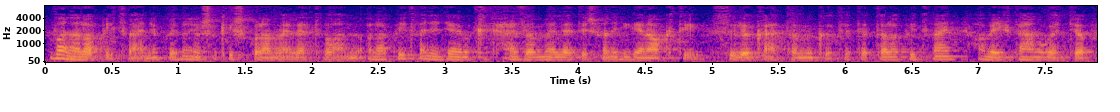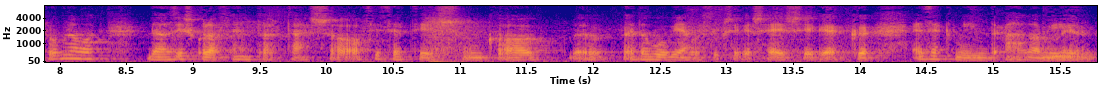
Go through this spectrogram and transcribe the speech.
Van alapítványok, hogy nagyon sok iskola mellett van alapítvány, a gyermekek háza mellett is van egy igen aktív szülők által működtetett alapítvány, amelyik támogatja a programot, de az iskola fenntartása, a fizetésünk, a pedagógiához szükséges helységek, ezek mind állami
